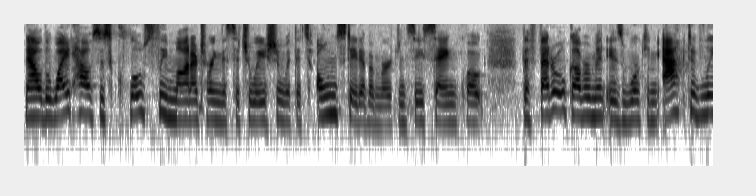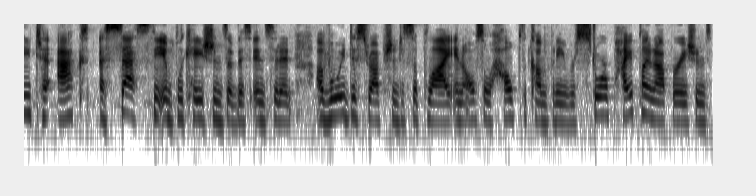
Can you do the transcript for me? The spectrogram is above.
Now, the White House is closely monitoring the situation with its own state of emergency, saying, quote, the federal government is working actively to assess the implications of this incident, avoid disruption to supply, and also help the company restore pipeline operations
